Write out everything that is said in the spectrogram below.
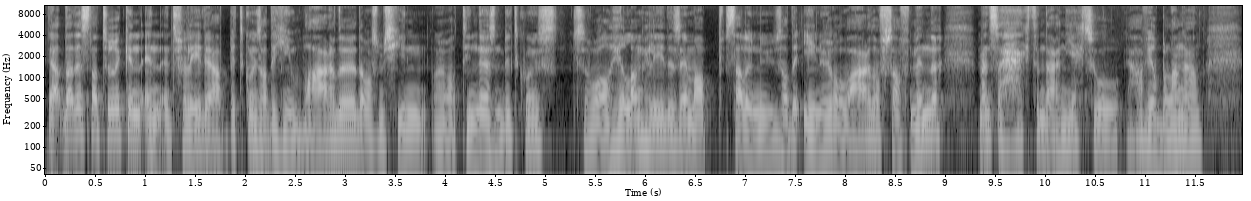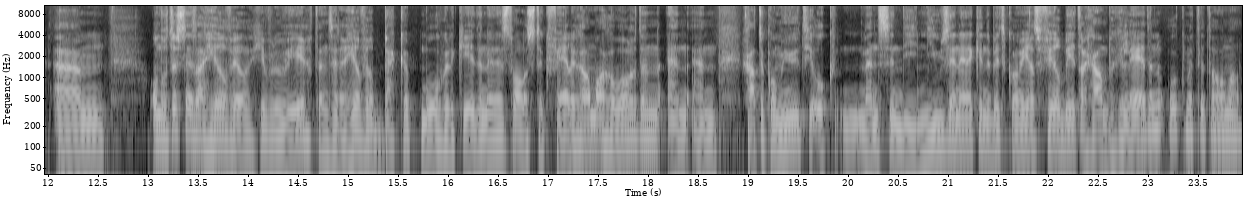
ja, dat is natuurlijk in, in het verleden, ja, bitcoins hadden geen waarde. Dat was misschien uh, 10.000 bitcoins. Dat zou wel heel lang geleden zijn, maar stel je nu, ze hadden 1 euro waarde of zelfs minder. Mensen hechten daar niet echt zo ja, veel belang aan. Um, Ondertussen is dat heel veel geëvolueerd en zijn er heel veel backup mogelijkheden en is het wel een stuk veiliger allemaal geworden. En, en gaat de community ook mensen die nieuw zijn eigenlijk in de Bitcoin-wereld veel beter gaan begeleiden ook met dit allemaal.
